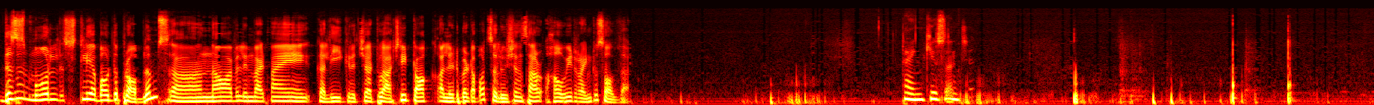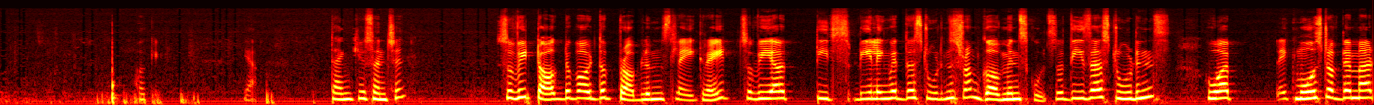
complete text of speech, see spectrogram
this is mostly about the problems. Uh, now I will invite my colleague Richa to actually talk a little bit about solutions, how, how we're trying to solve that. Thank you, Sanchit. Okay. Yeah. Thank you, Sanchit. So we talked about the problems like, right? So we are teach, dealing with the students from government schools. So these are students who are, like most of them are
